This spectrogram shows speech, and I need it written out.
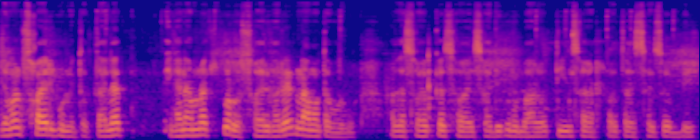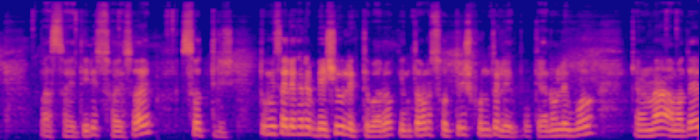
যেমন ছয়ের গুণিতক, তাহলে এখানে আমরা কী করব? ছয়ের ঘরের নামতা বলব। অর্থাৎ ছয়কে ছয় ছয় দ্বিগুণ বারো, তিন ছয় আঠারো, চার, ছয়, চব্বিশ পাঁচ, ছয়, তিরিশ, ছয় ছয়, ছত্রিশ। তুমি চাইলে এখানে বেশিও লিখতে পারো, কিন্তু আমরা ছত্রিশ পর্যন্ত লিখব। কেন লিখব? কেননা আমাদের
